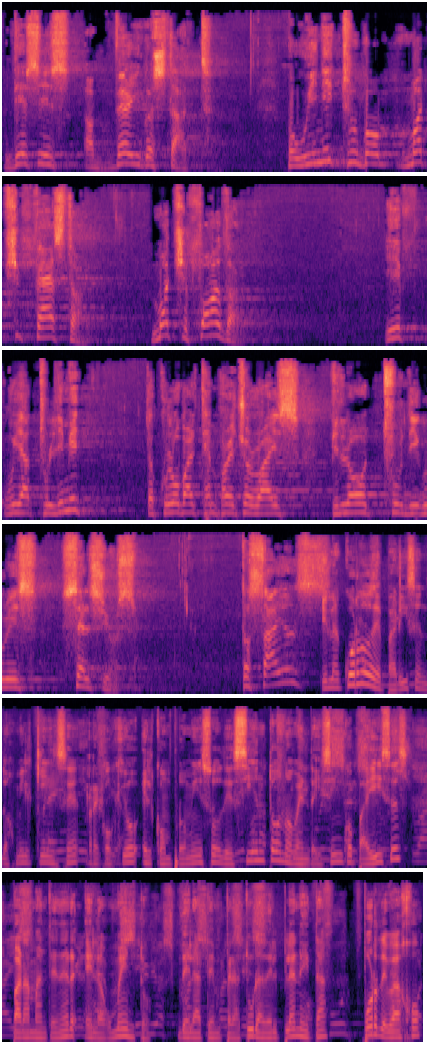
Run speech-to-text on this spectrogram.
This is a very good start. But we need to go much faster, much further, if we are to limit the global temperature rise below 2 degrees Celsius. El Acuerdo de París en 2015 recogió el compromiso de 195 países para mantener el aumento de la temperatura del planeta por debajo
